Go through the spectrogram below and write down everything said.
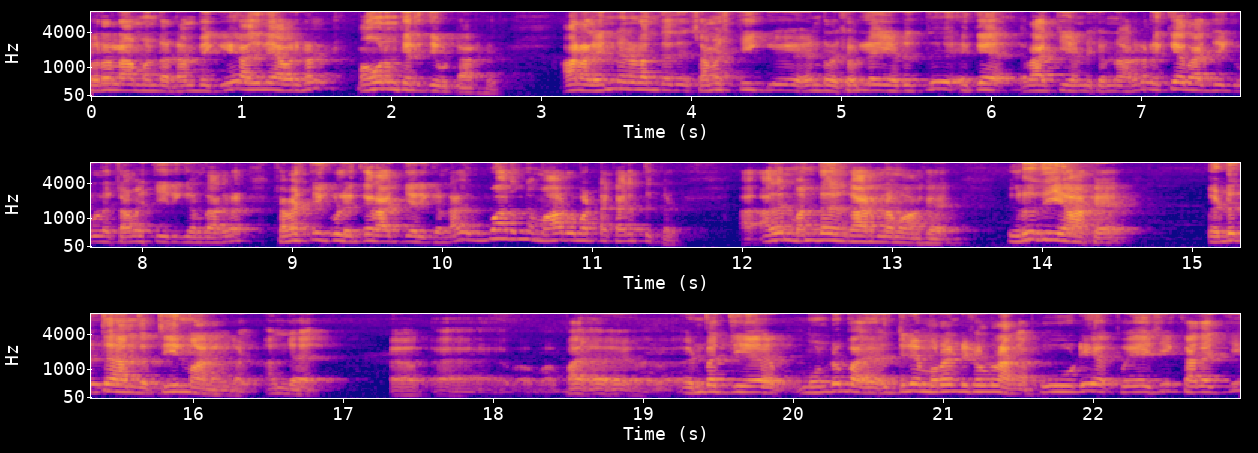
பெறலாம் என்ற நம்பிக்கையை அதிலே அவர்கள் மௌனம் செலுத்தி விட்டார்கள். ஆனால் என்ன நடந்தது? சமஷ்டிக்கு என்ற சொல்லை எடுத்து எக்கே ராட்சி என்று சொன்னார்கள். எக்கே ராட்சிக்குள்ள சமஷ்டி இருக்கின்றார்கள். சமஷ்டிக்குள் எக்கே ராட்சி இருக்கின்றார்கள். இவ்வாறு இந்த மாறுபட்ட கருத்துக்கள். அதன் மந்தகம் காரணமாக இறுதியாக எடுத்த அந்த தீர்மானங்கள் அந்த ப- எண்பத்தி மூன்று ப எத்தனை முறைன்னு சொல்கிறாங்க கூடி பேசி கதைச்சி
